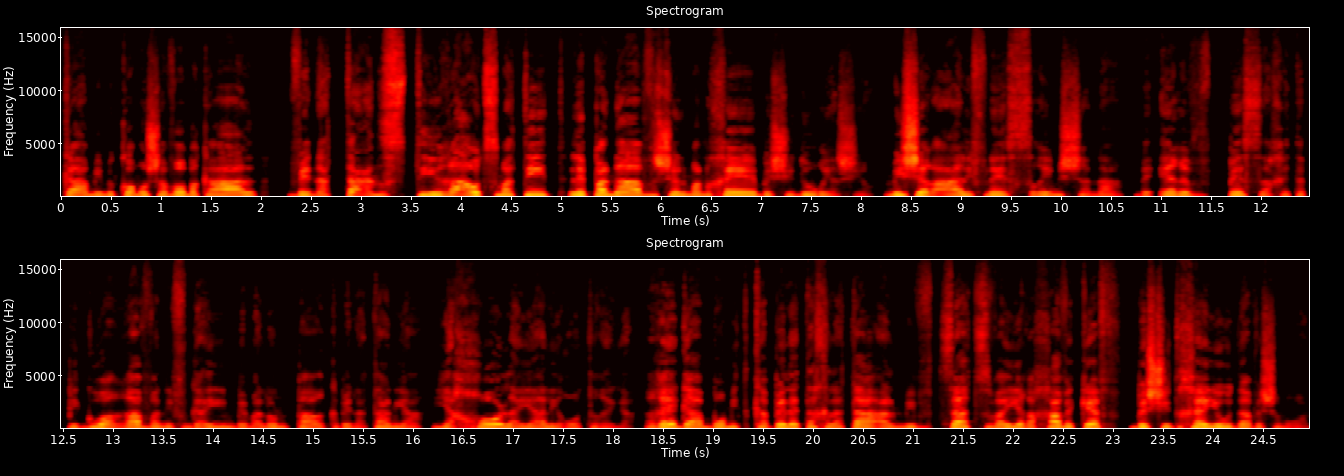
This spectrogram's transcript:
קם ממקום מושבו בקהל ונתן סטירה עוצמתית לפניו של מנחה בשידור ישיר. מי שראה לפני 20 שנה, בערב פסח את הפיגוע רב הנפגעים במלון פארק בנתניה, יכול היה לראות רגע. רגע בו מתקבלת החלטה על מבצע צבאי רחב היקף בשטחי יהודה ושומרון.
